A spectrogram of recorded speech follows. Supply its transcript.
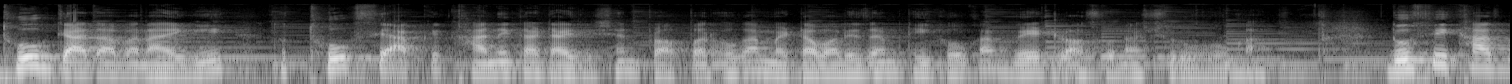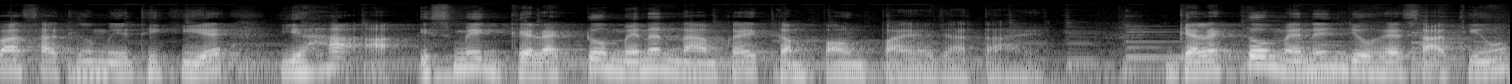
थूक ज़्यादा बनाएगी तो थूक से आपके खाने का डाइजेशन प्रॉपर होगा मेटाबॉलिज्म ठीक होगा वेट लॉस होना शुरू होगा। दूसरी खास बात साथियों मेथी की है, यह इसमें गैलेक्टोमेनन नाम का एक कंपाउंड पाया जाता है। गैलेक्टोमेनन जो है साथियों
